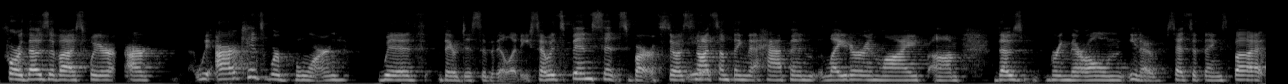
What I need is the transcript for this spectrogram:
for those of us where our we, our kids were born with their disability. So it's been since birth. So it's yeah. not something that happened later in life. Um, those bring their own, you know, sets of things. But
